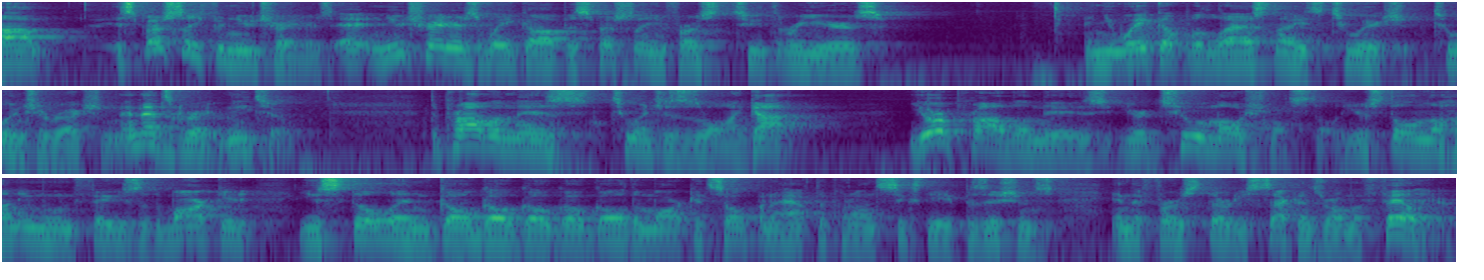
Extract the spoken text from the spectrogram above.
Um, especially for new traders. Uh, new traders wake up, especially in the first two, three years, and you wake up with last night's two inch, two inch erection, and that's great, me too. The problem is two inches is all I got. Your problem is you're too emotional still. You're still in the honeymoon phase of the market. You're still in go, go, go, go, go. The market's open. I have to put on 68 positions in the first 30 seconds or I'm a failure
